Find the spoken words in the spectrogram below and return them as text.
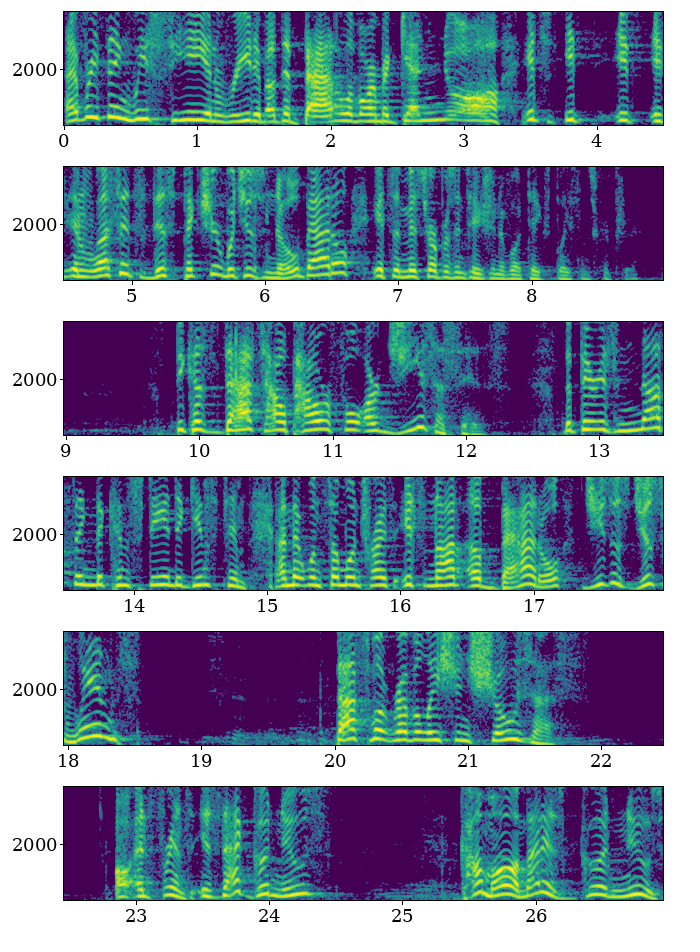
Everything we see and read about the Battle of Armageddon, oh, it's, it, if, if, unless it's this picture, which is no battle, it's a misrepresentation of what takes place in Scripture. Because that's how powerful our Jesus is. That there is nothing that can stand against him, and that when someone tries, it's not a battle, Jesus just wins. That's what Revelation shows us. Oh, and friends, is that good news? Come on, that is good news.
